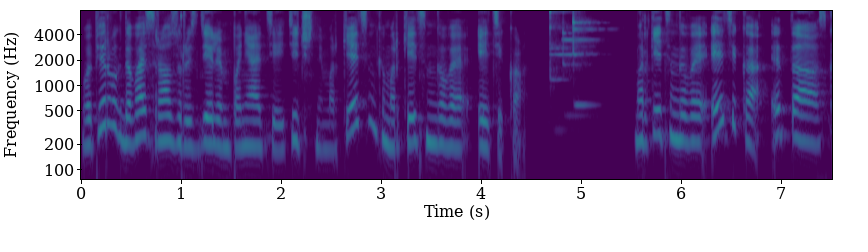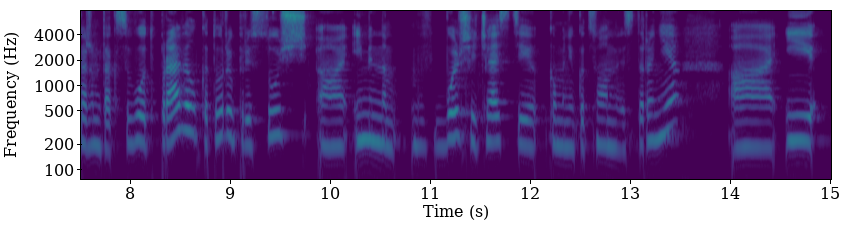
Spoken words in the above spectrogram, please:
Во-первых, давай сразу разделим понятие этичный маркетинг и маркетинговая этика. Маркетинговая этика — это, скажем так, свод правил, который присущ а, именно в большей части коммуникационной стороне, а, и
